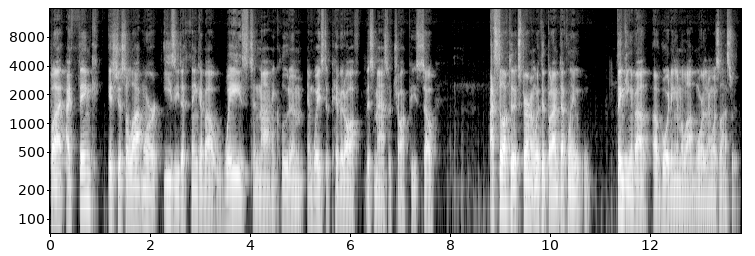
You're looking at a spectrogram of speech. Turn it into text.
but I think it's just a lot more easy to think about ways to not include him and ways to pivot off this massive chalk piece. So I still have to experiment with it, but I'm definitely thinking about avoiding him a lot more than I was last week.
